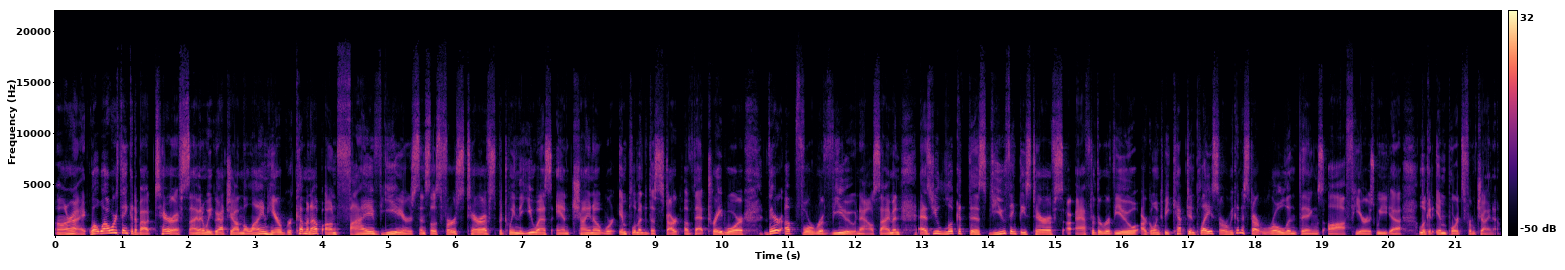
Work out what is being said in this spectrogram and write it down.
All right. Well, while we're thinking about tariffs, Simon, we got you on the line here. We're coming up on five years since those first tariffs between the U.S. and China were implemented, the start of that trade war. They're up for review now, Simon. As you look at this, do you think these tariffs, are, after the review, are going to be kept in place, or are we going to start rolling things off here as we uh, look at imports from China?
